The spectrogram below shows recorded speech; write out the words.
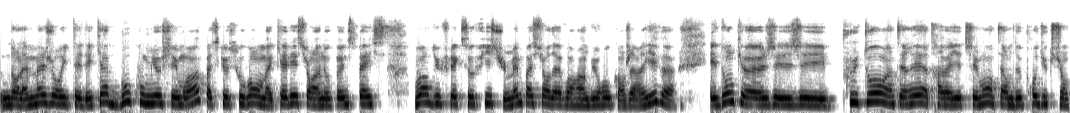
dans la majorité des cas beaucoup mieux chez moi parce que souvent on m'a calé sur un open space, voire du flex office. Je suis même pas sûre d'avoir un bureau quand j'arrive, et donc euh, j'ai plutôt intérêt à travailler de chez moi en termes de production.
